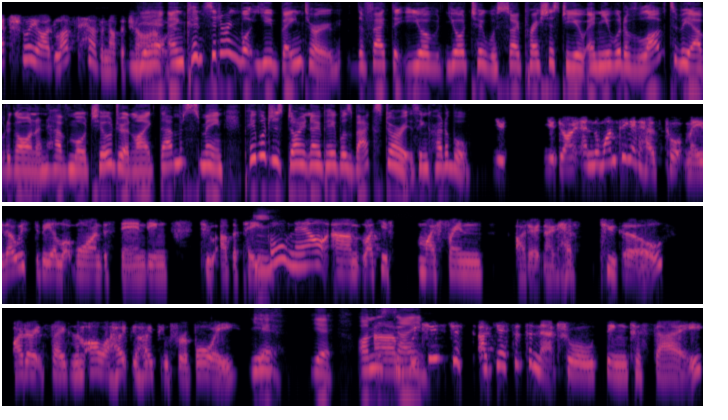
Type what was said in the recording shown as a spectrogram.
actually, I'd love to have another child. Yeah, and considering what you've been through, the fact that your your two were so precious to you, and you would have loved to be able to go on and have more children, like that must mean people just don't know people's backstory. It's incredible. you you don't. And the one thing it has taught me though is to be a lot more understanding to other people. Now, um, like if my friends, I don't know, have two girls, I don't say to them, "Oh, I hope you're hoping for a boy," Yeah, yeah, I'm the um, same. which is just, I guess, it's a natural thing to say.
